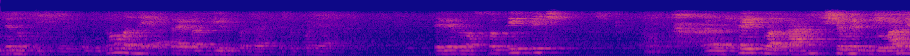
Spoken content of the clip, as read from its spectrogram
будинок культури побудований, а треба двір привести до порядку. 90 тисяч. Е, Цей платан, що ми будували,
